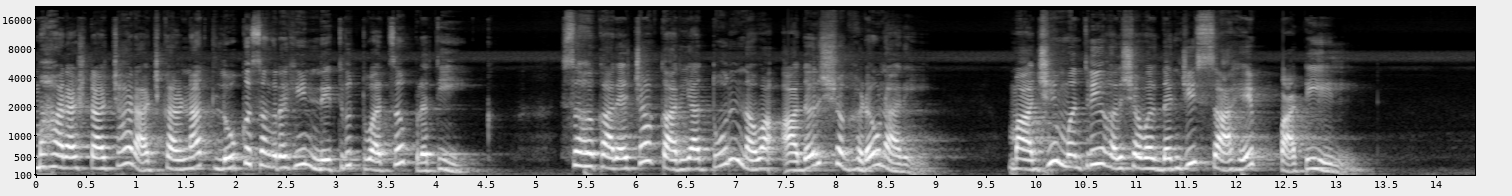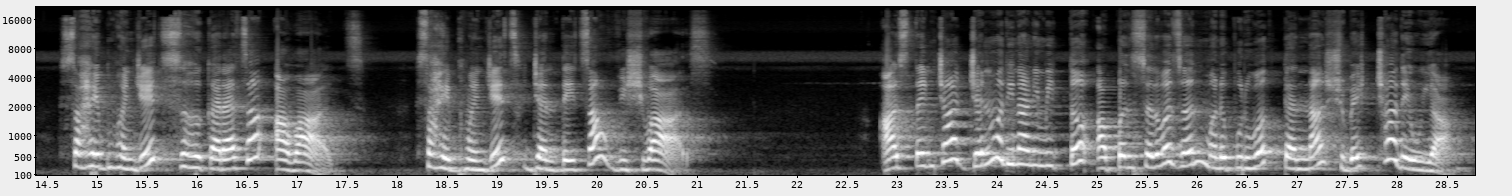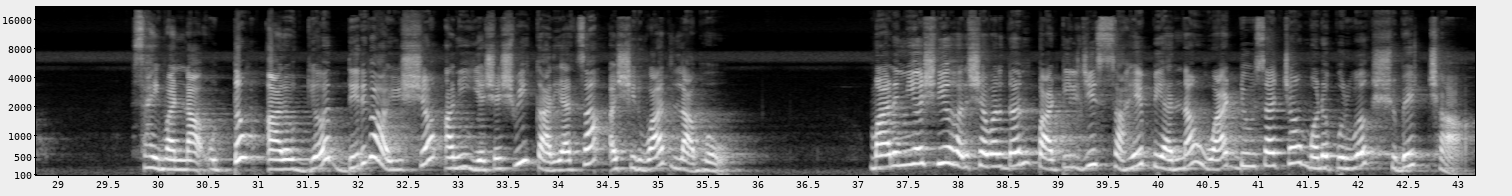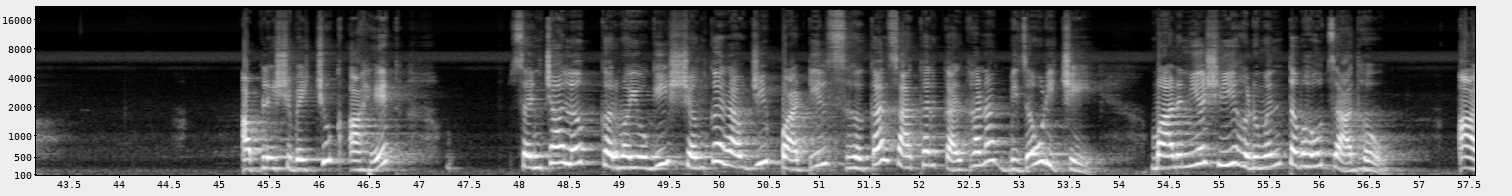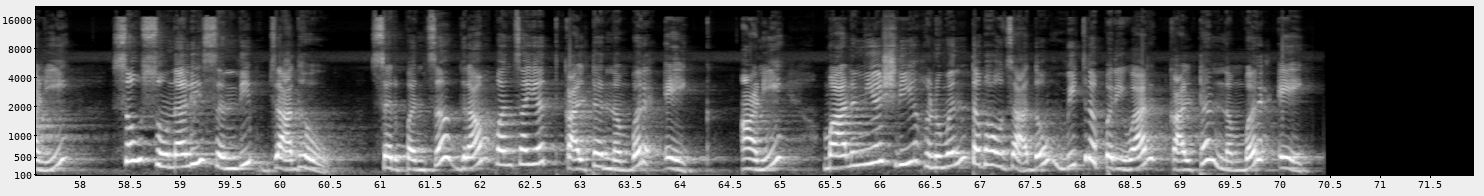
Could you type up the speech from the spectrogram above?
महाराष्ट्राच्या राजकारणात लोकसंग्रही नेतृत्वाचं प्रतीक. सहकार्याच्या कार्यातून नवा आदर्श घडवणारे. माजी मंत्री हर्षवर्धनजी साहेब पाटील. साहेब म्हणजेच सहकाराचा आवाज. साहेब म्हणजेच जनतेचा विश्वास. आज त्यांच्या जन्मदिनानिमित्त आपण सर्वजण मनपूर्वक त्यांना शुभेच्छा देऊया. साहेबांना उत्तम आरोग्य दीर्घ आयुष्य आणि यशस्वी कार्याचा आशीर्वाद लाभो. माननीय श्री हर्षवर्धन पाटीलजी साहेब यांना वाढदिवसाच्या मनपूर्वक शुभेच्छा. आपले शुभेच्छुक आहेत संचालक कर्मयोगी शंकररावजी पाटील सहकार साखर कारखाना बिजवडीचे माननीय श्री हनुमंतभाऊ जाधव आणि सौ सोनाली संदीप जाधव. सरपंच ग्रामपंचायत कालटन नंबर एक. आणि माननीय श्री हनुमंतभाऊ जाधव मित्र परिवार कालटन नंबर एक.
